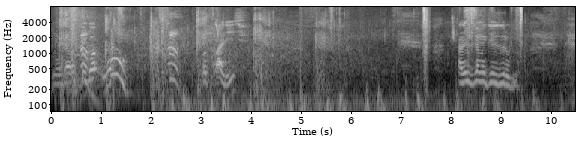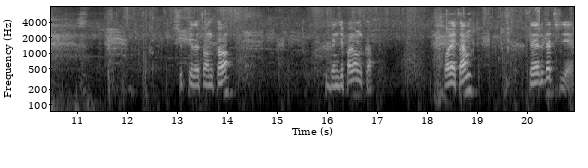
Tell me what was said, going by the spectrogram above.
Nie udało się go wow! podpalić. Ale już wiemy, gdzie jest drugi. Szybkie leczonko. Będzie palonko. Polecam. Serdecznie.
